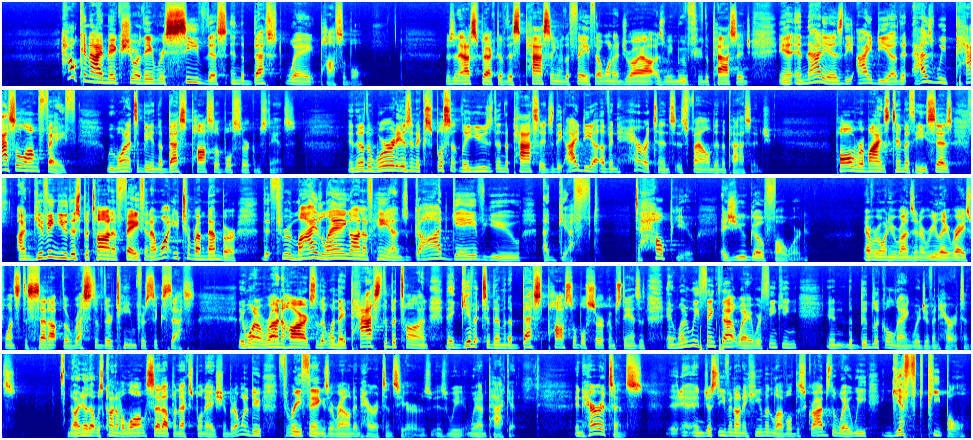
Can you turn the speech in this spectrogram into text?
How can I make sure they receive this in the best way possible? There's an aspect of this passing of the faith I want to draw out as we move through the passage, and, and that is the idea that as we pass along faith, we want it to be in the best possible circumstance. And though the word isn't explicitly used in the passage, the idea of inheritance is found in the passage. Paul reminds Timothy, he says, I'm giving you this baton of faith, and I want you to remember that through my laying on of hands, God gave you a gift to help you as you go forward. Everyone who runs in a relay race wants to set up the rest of their team for success. They want to run hard so that when they pass the baton, they give it to them in the best possible circumstances. And when we think that way, we're thinking in the biblical language of inheritance. Now, I know that was kind of a long setup and explanation, but I want to do three things around inheritance here as, as we, we unpack it. Inheritance, and just even on a human level, describes the way we gift people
